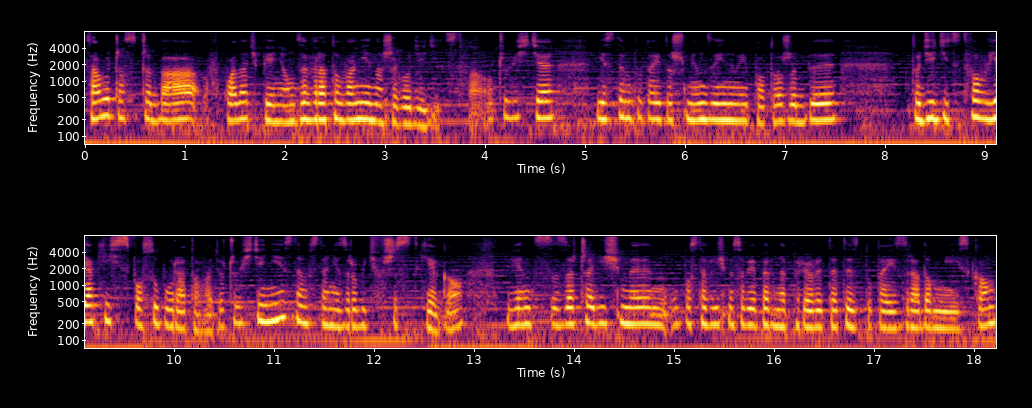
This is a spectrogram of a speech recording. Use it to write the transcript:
Cały czas trzeba wkładać pieniądze w ratowanie naszego dziedzictwa. Oczywiście jestem tutaj też między innymi po to, żeby to dziedzictwo w jakiś sposób uratować. Oczywiście nie jestem w stanie zrobić wszystkiego, więc zaczęliśmy, postawiliśmy sobie pewne priorytety tutaj z Radą Miejską.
